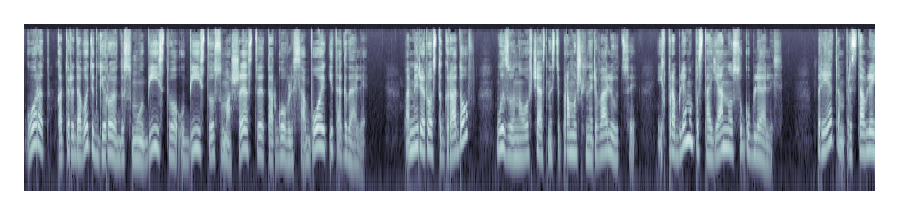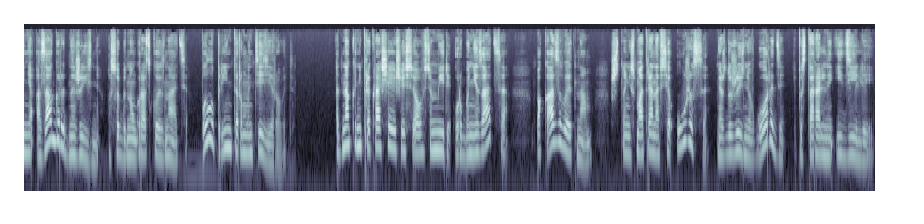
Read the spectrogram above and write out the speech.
Город, который доводит героев до самоубийства, убийства, сумасшествия, торговли собой и так далее. По мере роста городов, вызванного в частности промышленной революцией, их проблемы постоянно усугублялись. При этом представление о загородной жизни, особенно у городской знати, было принято романтизировать. Однако непрекращающаяся во всем мире урбанизация показывает нам, что, несмотря на все ужасы между жизнью в городе и пасторальной идиллией,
